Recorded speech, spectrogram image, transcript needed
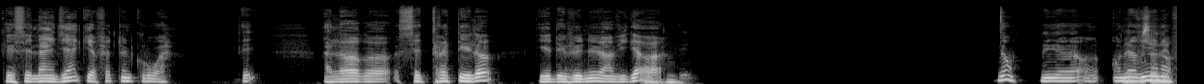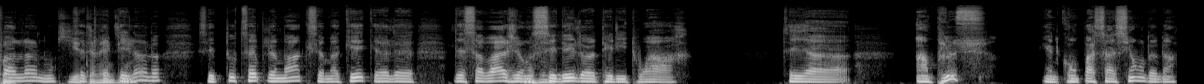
que c'est l'Indien qui a fait une croix. Alors, euh, ce traité-là, est devenu en vigueur. Mhm. Non, mais, euh, on n'a rien à faire là, nous. qui était traité-là, là, c'est tout simplement que c'est marqué que le- les sauvages ont cédé leur territoire. Euh, en plus, il y a une compensation dedans.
